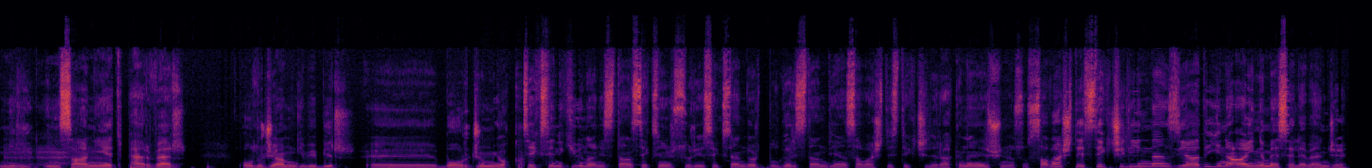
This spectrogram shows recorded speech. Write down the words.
mil, insaniyet perver olacağım gibi bir e, borcum yok. 82 Yunanistan, 83 Suriye, 84 Bulgaristan diyen savaş destekçileri hakkında ne düşünüyorsun? Savaş destekçiliğinden ziyade yine aynı mesele bence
